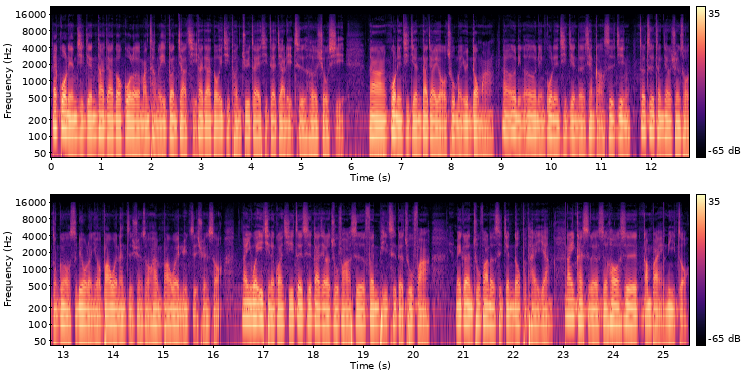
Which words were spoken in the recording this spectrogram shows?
在过年期间，大家都过了蛮长的一段假期，大家都一起团聚在一起，在家里吃喝休息。那过年期间，大家有出门运动吗？那二零二二年过年期间的香港市境，这次参加的选手总共有十六人，有八位男子选手和八位女子选手。那因为疫情的关系，这次大家的出发是分批次的出发。每个人出发的时间都不太一样。那一开始的时候是港版逆走。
